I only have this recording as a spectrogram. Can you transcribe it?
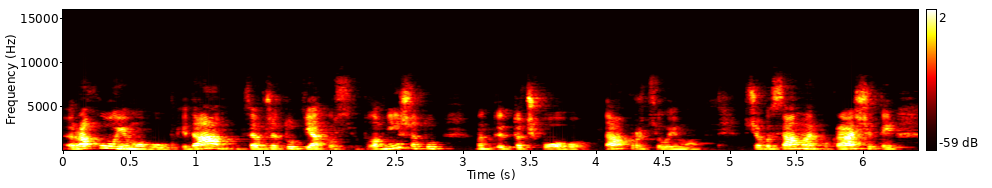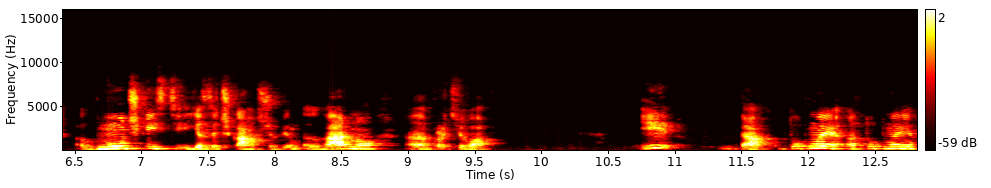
рахуємо губки. Да? Це вже тут якось плавніше, тут ми точково да, працюємо, щоб саме покращити гнучкість язичка, щоб він гарно е, працював. І так, тут ми, тут ми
